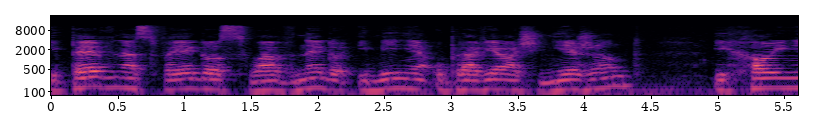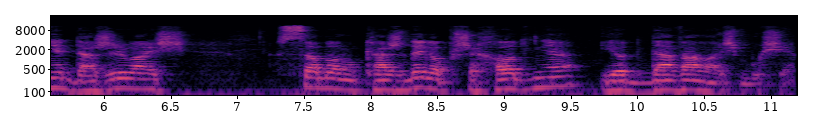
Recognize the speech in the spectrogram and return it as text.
i pewna swojego sławnego imienia uprawiałaś nierząd i hojnie darzyłaś sobą każdego przechodnia i oddawałaś mu się.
